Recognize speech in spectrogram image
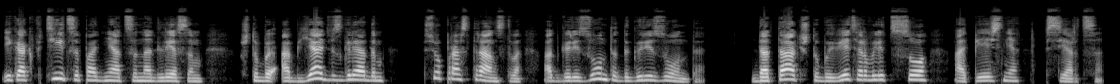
и как птица подняться над лесом, чтобы объять взглядом все пространство от горизонта до горизонта, да так, чтобы ветер в лицо, а песня в сердце.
